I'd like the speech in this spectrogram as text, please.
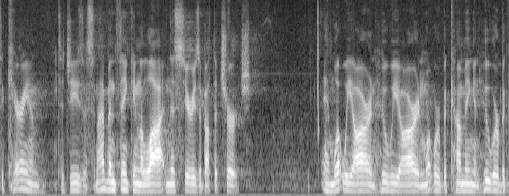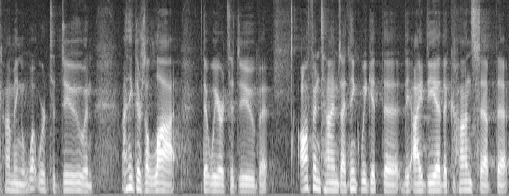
to carry him to Jesus. And I've been thinking a lot in this series about the church and what we are and who we are and what we're becoming and who we're becoming and what we're to do. And I think there's a lot that we are to do, but oftentimes I think we get the, the idea, the concept that,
